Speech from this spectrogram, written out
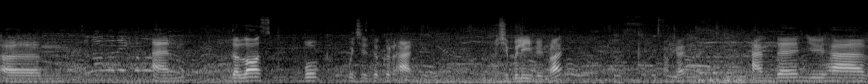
um, and the last book, which is the Quran, which you believe in, right? Okay. And then you have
